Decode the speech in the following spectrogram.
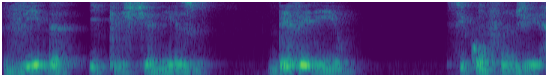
vida e cristianismo deveriam se confundir,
